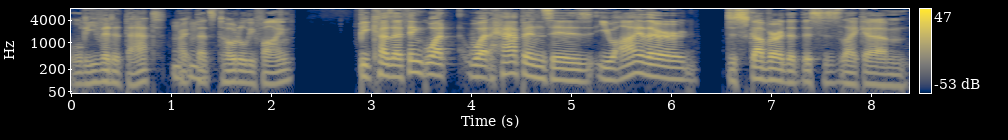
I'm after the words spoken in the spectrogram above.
leave it at that, right? Mhm. That's totally fine. Because I think what what happens is you either discover that this is like um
